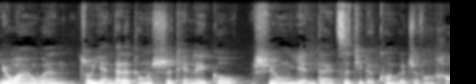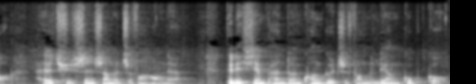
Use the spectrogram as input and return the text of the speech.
有网友问：做眼袋的同时填泪沟，是用眼袋自己的眶隔脂肪好，还是取身上的脂肪好呢？这里先判断眶隔脂肪的量够不够。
